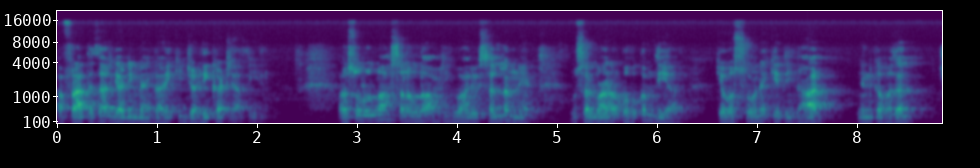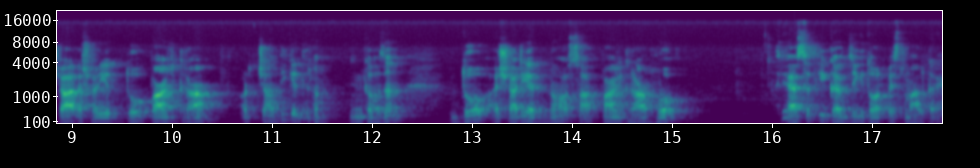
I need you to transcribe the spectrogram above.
افراد زر یعنی مہنگائی کی جڑی کٹ جاتی ہے۔ رسول اللہ صلی اللہ علیہ وآلہ وسلم نے مسلمانوں کو حکم دیا کہ وہ سونے کے دینار، جن کا وزن چار اشاریہ دو پانچ گرام، اور چاندی کے درہم، جن کا وزن دو اشاریہ نو سات پانچ گرام ہو، ریاست کی کرنسی کے طور پر استعمال کریں۔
